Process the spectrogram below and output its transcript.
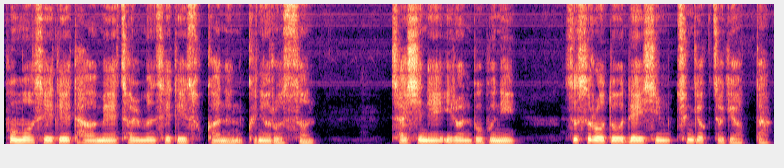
부모 세대 다음에 젊은 세대에 속하는 그녀로선 자신의 이런 부분이 스스로도 내심 충격적이었다.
